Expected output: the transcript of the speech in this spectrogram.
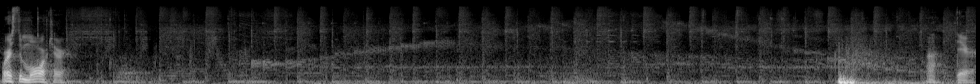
Where's the mortar? Ah, there.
